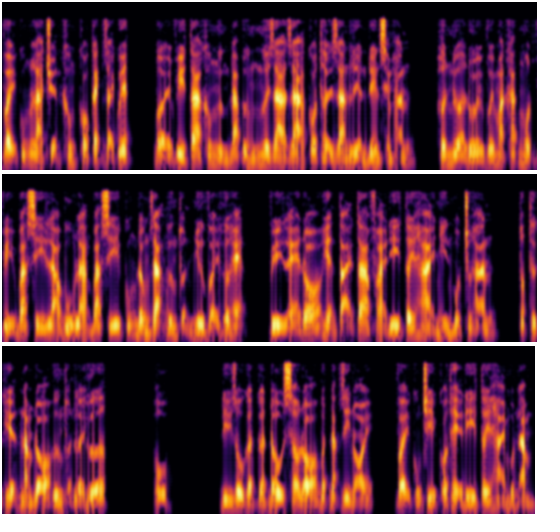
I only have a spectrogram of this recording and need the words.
vậy cũng là chuyện không có cách giải quyết, bởi vì ta không ngừng đáp ứng ngươi ra ra có thời gian liền đến xem hắn, hơn nữa đối với mặt khác một vị bác sĩ lão bù làng bác sĩ cũng đồng dạng ưng thuận như vậy hứa hẹn, vì lẽ đó hiện tại ta phải đi Tây Hải nhìn một chút hắn, tốt thực hiện năm đó ưng thuận lời hứa. Ồ, đi dồ gật gật đầu sau đó bất đắc dĩ nói, vậy cũng chỉ có thể đi Tây Hải một năm,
